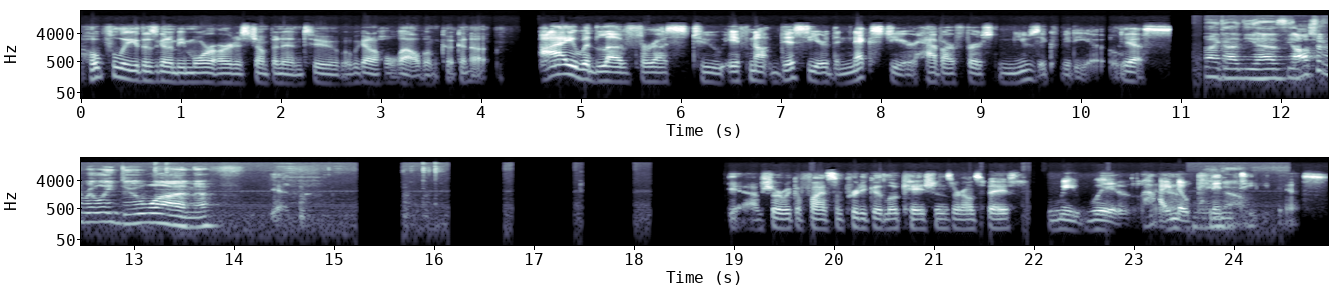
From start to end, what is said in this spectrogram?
hopefully, there's gonna be more artists jumping in too. But we got a whole album cooking up. I would love for us to, if not this year, the next year, have our first music video. Yes. Oh my god, yes, y'all should really do one. Yeah. Yeah, I'm sure we can find some pretty good locations around space. We will. I know we know. plenty. Yes.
